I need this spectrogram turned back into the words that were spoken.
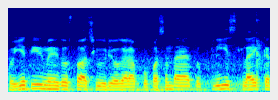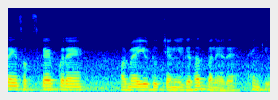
तो ये थी मेरी दोस्तों, आज की वीडियो। अगर आपको पसंद आया तो प्लीज़ लाइक करें, सब्सक्राइब करें। और मेरे यूट्यूब चैनल के साथ बने रहें। थैंक यू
